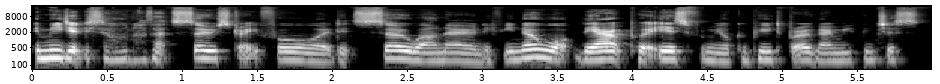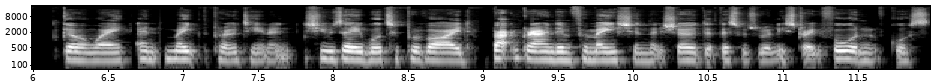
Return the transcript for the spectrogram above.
immediately said, Oh, no, that's so straightforward. It's so well known. If you know what the output is from your computer program, you can just go away and make the protein. And she was able to provide background information that showed that this was really straightforward. And of course,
